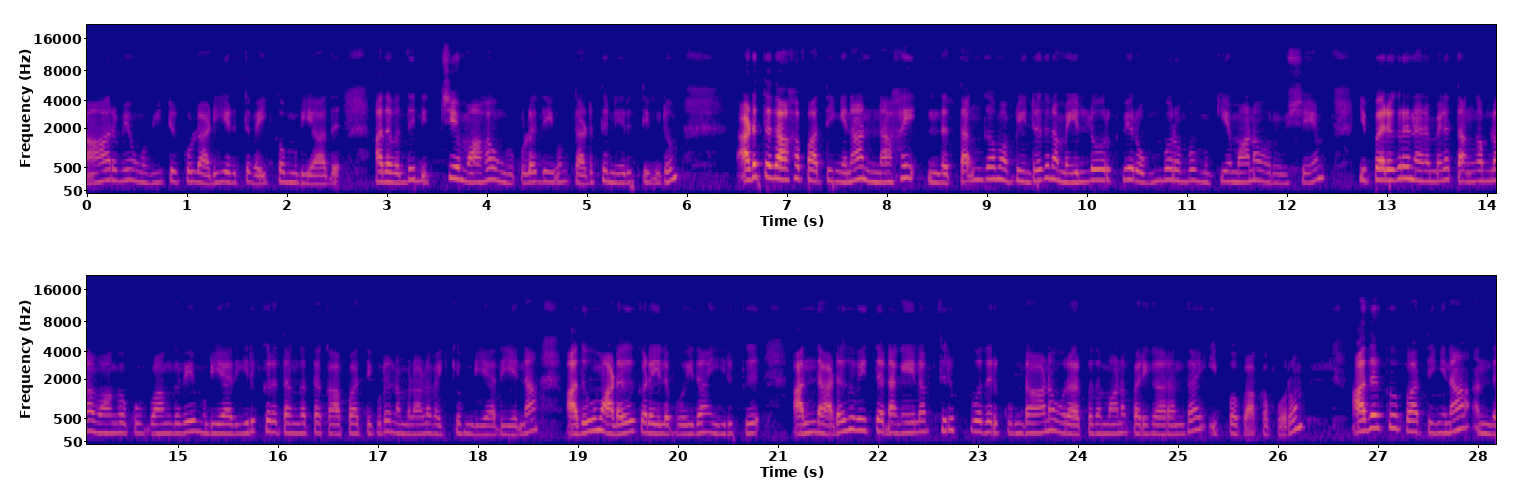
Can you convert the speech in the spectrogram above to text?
யாருமே உங்கள் வீட்டுக்குள் அடியெடுத்து வைக்க முடியாது. அதை வந்து நிச்சயமாக உங்கள் குலதெய்வம் தடுத்து நிறுத்திவிடும். அடுத்ததாக பார்த்தீங்கன்னா நகை இந்த தங்கம் அப்படின்றது நம்ம எல்லோருக்குமே ரொம்ப ரொம்ப முக்கியமான ஒரு விஷயம். இப்போ இருக்கிற நிலமையில தங்கம்லாம் வாங்க வாங்கவே முடியாது. இருக்கிற தங்கத்தை காப்பாற்றி கூட நம்மளால் வைக்க முடியாது. ஏன்னா அதுவும் அடகு கடையில் போய் தான் இருக்குது அந்த அடகு வைத்த நகையெல்லாம் திருப்புவதற்குண்டான ஒரு அற்புதமான பரிகாரம் தான் இப்போ பார்க்க போகிறோம் அதற்கு பார்த்தீங்கன்னா அந்த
